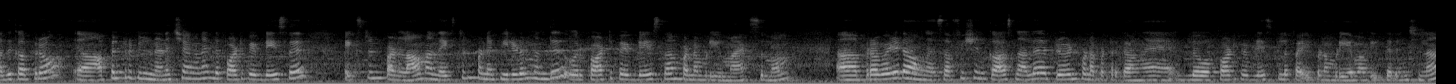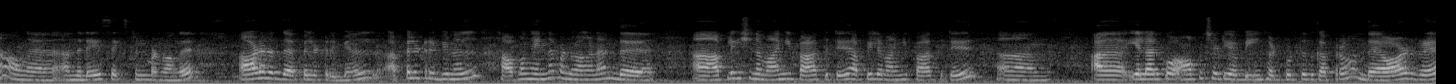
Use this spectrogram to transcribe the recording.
அதுக்கப்புறம் uh, அப்பல் ட்ரிபியூனல் நினச்சாங்கன்னா இந்த ஃபார்ட்டி ஃபைவ் டேஸை எக்ஸ்டெண்ட் பண்ணலாம். அந்த எக்ஸ்டெண்ட் பண்ண பீரியடும் வந்து ஒரு ஃபார்ட்டி ஃபைவ் டேஸ் தான் பண்ண முடியும் மேக்ஸிமம் ப்ரொவைடட் அவங்க சஃபிஷியன்ட் காஸ்ட்னால ப்ரிவெண்ட் பண்ணப்பட்டிருக்காங்க. இவ்வளோ ஃபார்ட்டி ஃபைவ் டேஸ்க்குள்ளே ஃபைல் பண்ண முடியாமல் அப்படின்னு தெரிஞ்சுன்னா அவங்க அந்த டேஸ் எக்ஸ்டெண்ட் பண்ணுவாங்க. Order of the appeal tribunal appeal tribunal அவங்க என்ன பண்ணுவாங்கன்னா இந்த அப்ளிகேஷனை வாங்கி பார்த்துட்டு அப்பீலை வாங்கி பார்த்துட்டு எல்லாருக்கும் ஆப்பர்ச்சுனிட்டி ஆஃப் ஹெட் கொடுத்ததுக்கப்புறம் அந்த ஆர்டரை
